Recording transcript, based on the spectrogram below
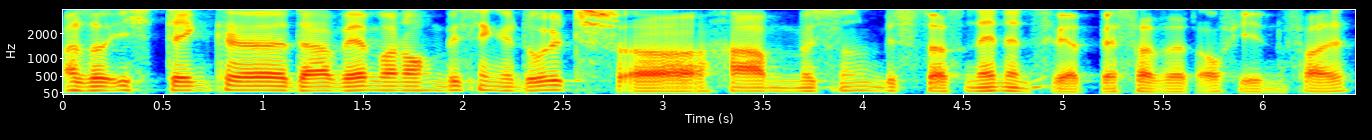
Also ich denke, da werden wir noch ein bisschen Geduld äh, haben müssen, bis das nennenswert besser wird, auf jeden Fall.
